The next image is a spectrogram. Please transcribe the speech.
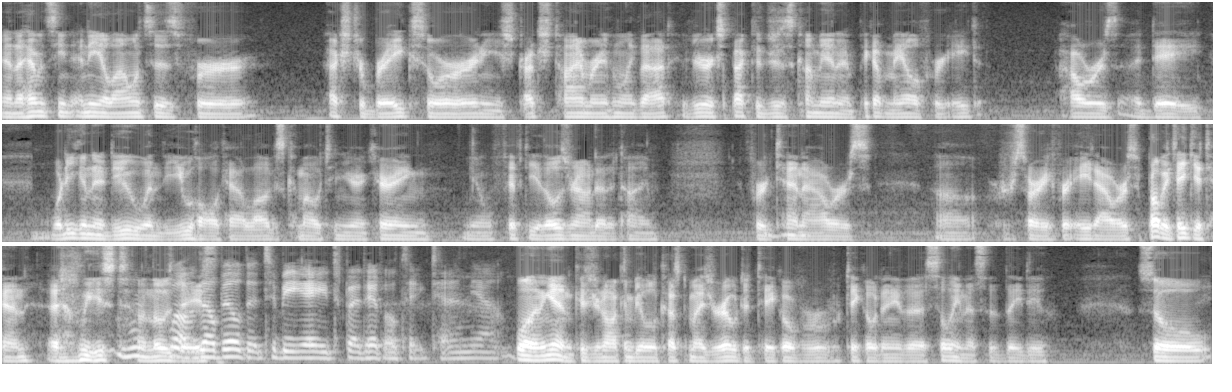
and I haven't seen any allowances for extra breaks or any stretch time or anything like that. If you're expected to just come in and pick up mail for eight hours a day, what are you going to do when the U-Haul catalogs come out and you're carrying, you know, 50 of those around at a time for 10 hours? Uh, or sorry, for eight hours. Probably take you 10 at least on those well, days. they'll build it to be eight, but it'll take ten. Yeah. Well, and again, because you're not going to be able to customize your route to take over, take out any of the silliness that they do. So,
